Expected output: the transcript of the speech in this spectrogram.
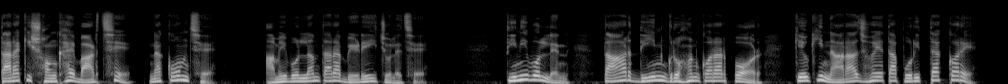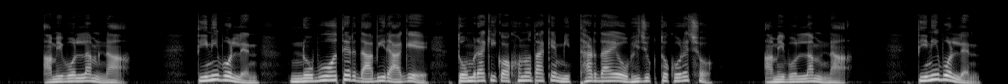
তারা কি সংখ্যায় বাড়ছে না কমছে? আমি বললাম, তারা বেড়েই চলেছে। তিনি বললেন, তার দিন গ্রহণ করার পর কেউ কি নারাজ হয়ে তা পরিত্যাগ করে? আমি বললাম, না। তিনি বললেন নবুয়তের দাবির আগে তোমরা কি কখনো তাকে মিথ্যার দায়ে অভিযুক্ত করেছ? আমি বললাম, না। তিনি বললেন,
